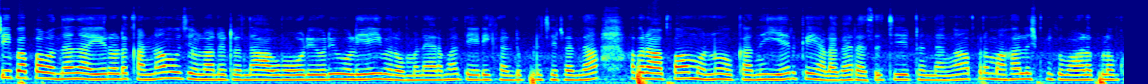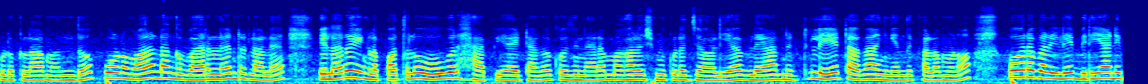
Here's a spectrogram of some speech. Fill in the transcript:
ஸ்ரீ பாப்பா வந்து அந்த ஐயரோட கண்ணாமூச்சி விளாண்டுட்டு இருந்தா. அவங்க ஓடி ஓடி ஒளியே இவன் ரொம்ப நேரமாக தேடி கண்டுபிடிச்சிட்டு இருந்தா. அப்புறம் அப்பாவும் பொண்ணும் உட்காந்து இயற்கை அழகாக ரசிச்சுட்டு இருந்தாங்க அப்புறம் மகாலட்சுமிக்கு வாழைப்பழம் கொடுக்கலாம் வந்தோம். போன வாரம் நாங்கள் வரலன்றனால எல்லோரும் எங்களை பார்த்தாலும் ஓவர் ஹாப்பி ஆகிட்டாங்க கொஞ்சம் நேரம் மகாலட்சுமி கூட ஜாலியாக விளையாண்டுட்டு லேட்டாக தான் அங்கேருந்து கிளம்புனோம். போகிற வழியிலே பிரியாணி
